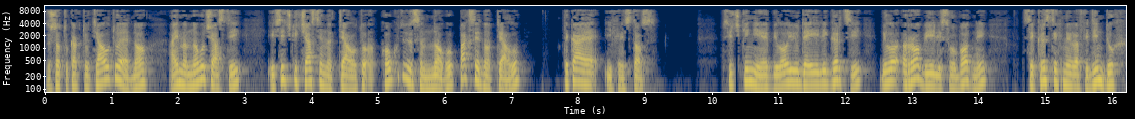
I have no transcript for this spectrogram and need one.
Защото както тялото е едно, а има много части, и всички части на тялото, колкото и да са много, пак са едно тяло, така е и Христос. Всички ние, било юдеи или гърци, било роби или свободни, се кръстихме в един дух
